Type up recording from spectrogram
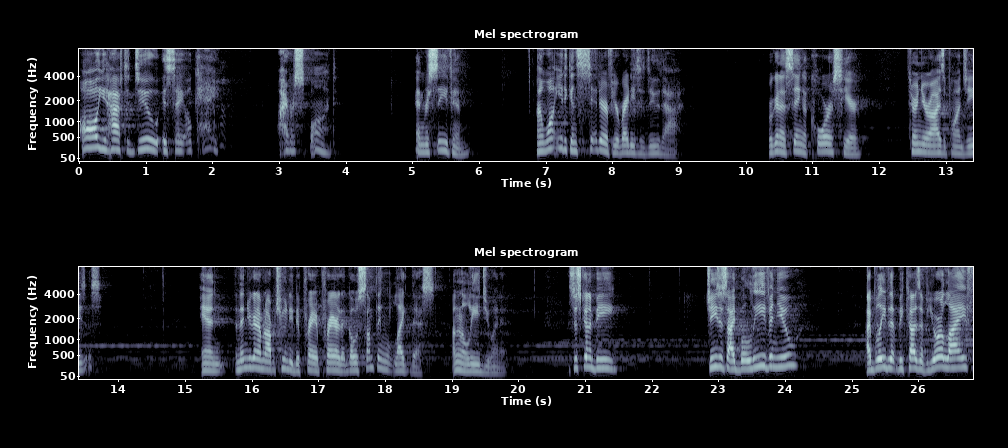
all you have to do is say, Okay, I respond and receive Him. I want you to consider if you're ready to do that. We're going to sing a chorus here. Turn your eyes upon Jesus. And, and then you're going to have an opportunity to pray a prayer that goes something like this. I'm going to lead you in it. It's just going to be Jesus, I believe in you. I believe that because of your life,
